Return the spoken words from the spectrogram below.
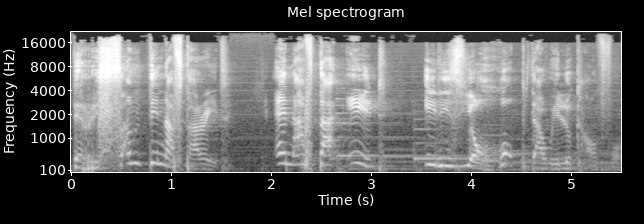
there is something after it. And after it, it is your hope that we look out for.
